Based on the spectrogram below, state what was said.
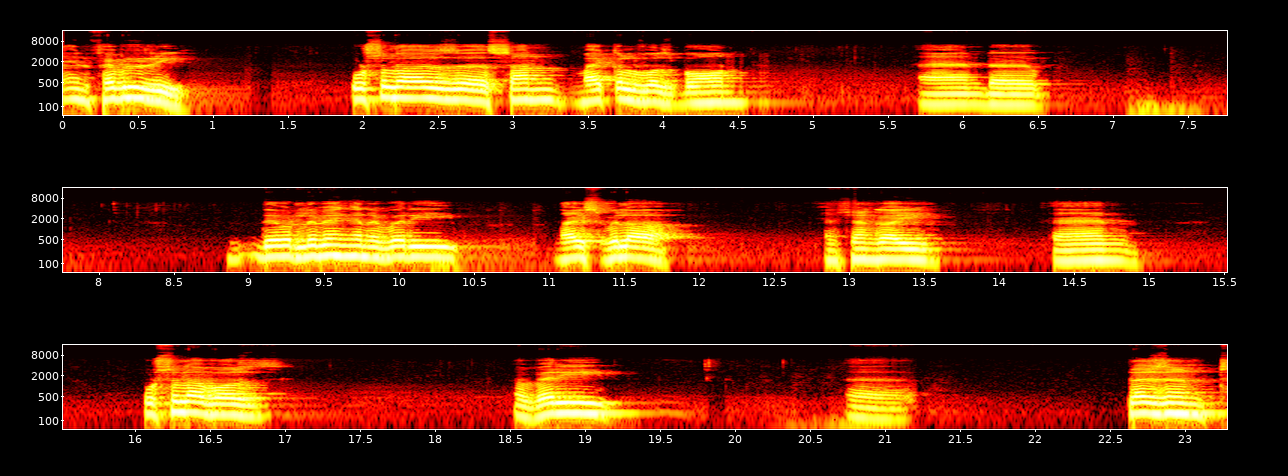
in February, Ursula's uh, son Michael was born, and uh, they were living in a very nice villa in Shanghai, and Ursula was a very uh, pleasant,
